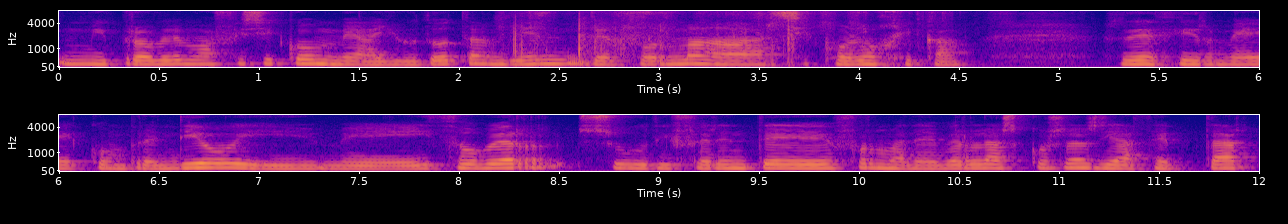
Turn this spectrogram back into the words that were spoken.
mi problema físico, me ayudó también de forma psicológica. Es decir, me comprendió y me hizo ver su diferente forma de ver las cosas y aceptar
